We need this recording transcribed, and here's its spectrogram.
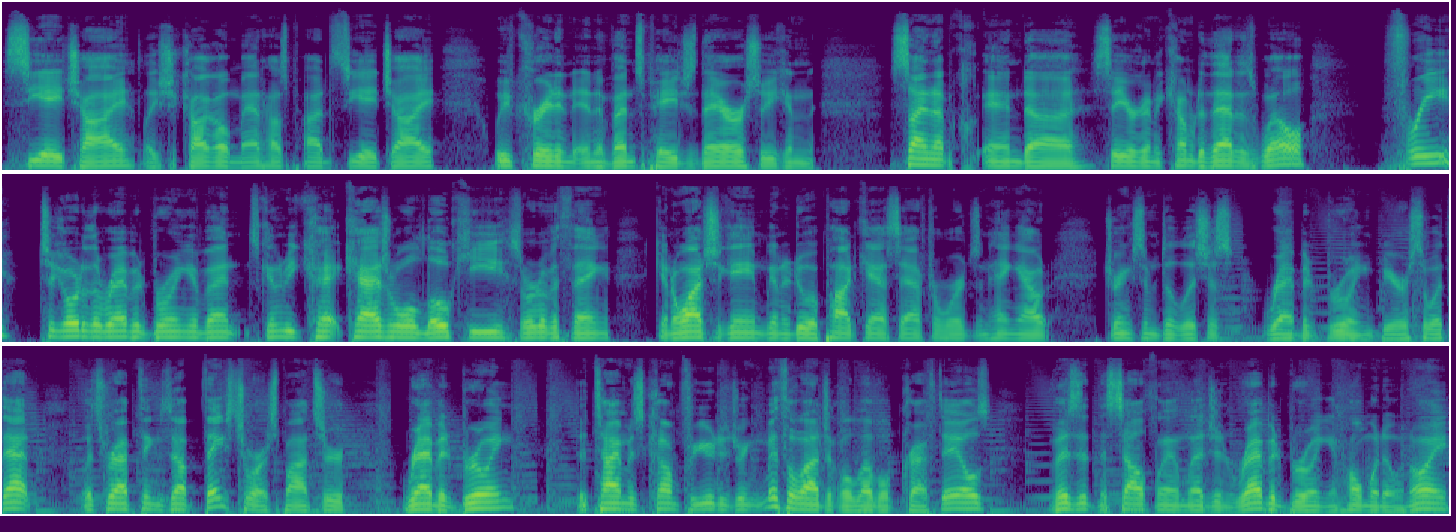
CHI, like Chicago, Madhouse Pod CHI. We've created an events page there, so you can sign up and uh, say you're going to come to that as well. Free to go to the Rabid Brewing event. It's going to be ca- casual, low key sort of a thing. Going to watch the game, going to do a podcast afterwards and hang out drink some delicious Rabid Brewing beer. So, with that, let's wrap things up. Thanks to our sponsor, Rabid Brewing. The time has come for you to drink mythological level craft ales. Visit the Southland legend Rabid Brewing in Homewood, Illinois.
